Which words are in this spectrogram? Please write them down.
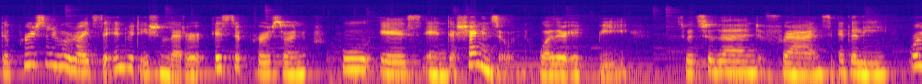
the person who writes the invitation letter is the person who is in the Schengen zone, whether it be Switzerland, France, Italy, or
